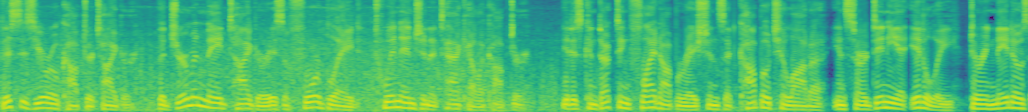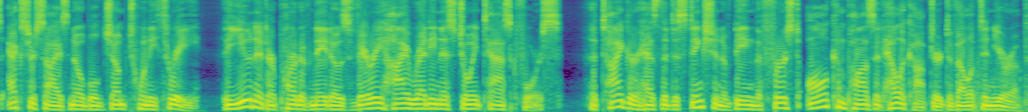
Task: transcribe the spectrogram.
This is Eurocopter Tiger. The German-made Tiger is a four-blade, twin-engine attack helicopter. It is conducting flight operations at Capo Teulada in Sardinia, Italy, during NATO's Exercise Noble Jump 23. The unit are part of NATO's Very High Readiness Joint Task Force. The Tiger has the distinction of being the first all-composite helicopter developed in Europe.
